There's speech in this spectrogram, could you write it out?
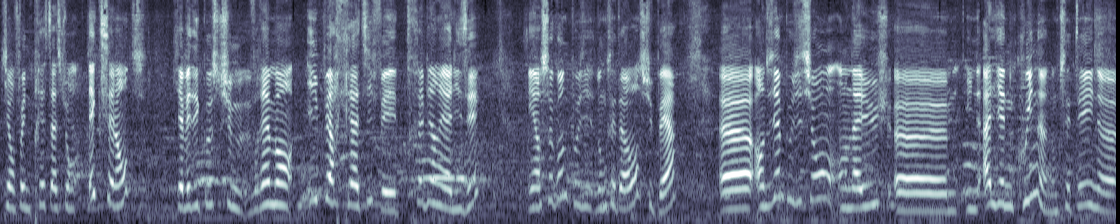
qui ont fait une prestation excellente, qui avait des costumes vraiment hyper créatifs et très bien réalisés. Et en seconde position, donc c'était vraiment super. Euh, en deuxième position, on a eu euh, une Alien Queen, donc c'était une, euh,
